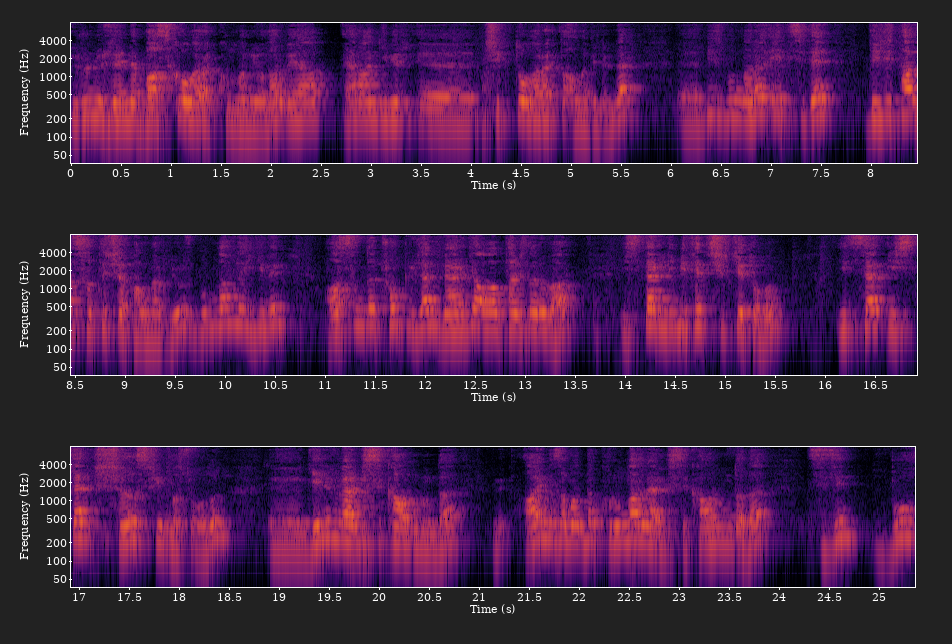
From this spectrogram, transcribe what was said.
ürün üzerine baskı olarak kullanıyorlar veya herhangi bir çıktı olarak da alabilirler. Biz bunlara Etsy'de dijital satış yapanlar diyoruz. Bunlarla ilgili aslında çok güzel vergi avantajları var. İster limited şirket olun, ister ister şahıs firması olun, e, gelir vergisi kanununda aynı zamanda kurumlar vergisi kanununda da sizin bu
